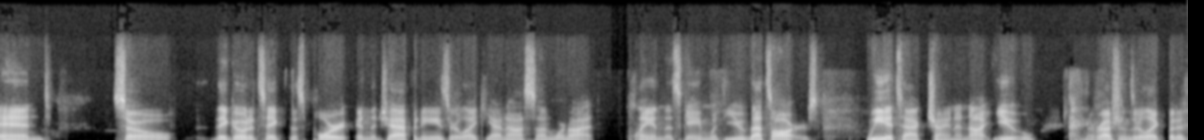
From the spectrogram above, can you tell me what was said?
And so they go to take this port, and the Japanese are like, Yeah, nah, son, we're not playing this game with you. That's ours. We attack China, not you. And the Russians are like, But it,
